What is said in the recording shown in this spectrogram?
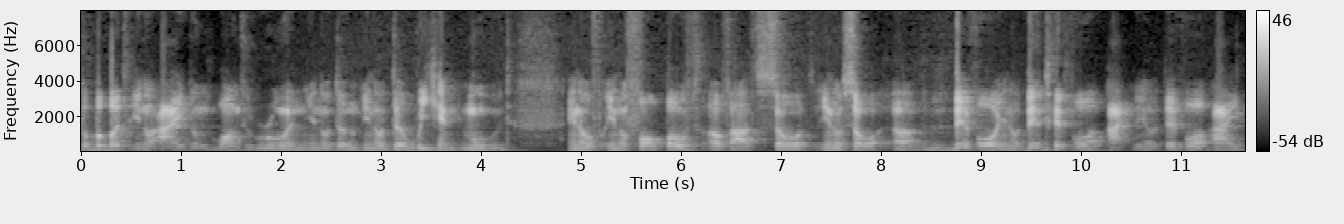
but, but, you know, I don't want to ruin, you know, the, you know, the weekend mood you know, you know, for both of us. So, you know, so uh, therefore, you know, therefore I, you know, therefore I,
